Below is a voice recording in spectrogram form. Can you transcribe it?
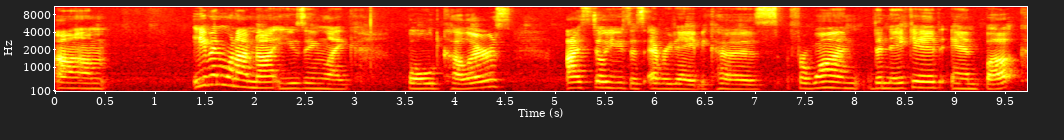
Um, even when I'm not using like bold colors, I still use this every day because for one, the Naked and Buck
